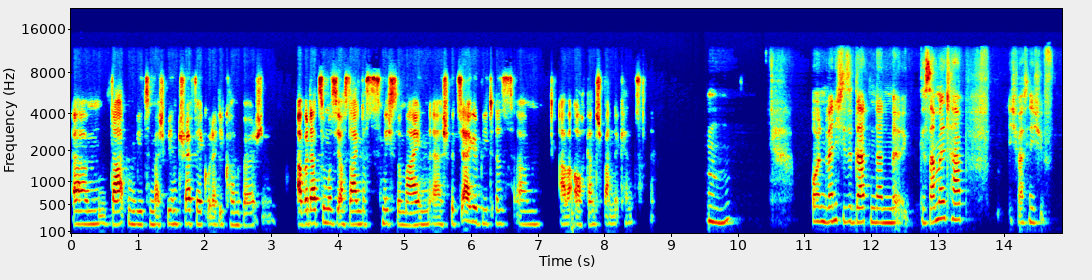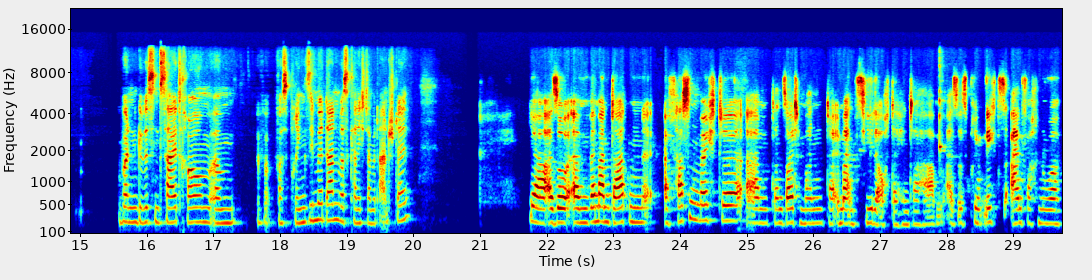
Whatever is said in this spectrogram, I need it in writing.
ähm, Daten wie zum Beispiel den Traffic oder die Conversion. Aber dazu muss ich auch sagen, dass es nicht so mein äh, Spezialgebiet ist, ähm, aber auch ganz spannende Kennzahlen. Mhm. Und wenn ich diese Daten dann äh, gesammelt habe, ich weiß nicht, über einen gewissen Zeitraum, ähm, was bringen Sie mir dann? Was kann ich damit anstellen? Ja, also ähm, wenn man Daten erfassen möchte, ähm, dann sollte man da immer ein Ziel auch dahinter haben. Also es bringt nichts, einfach nur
